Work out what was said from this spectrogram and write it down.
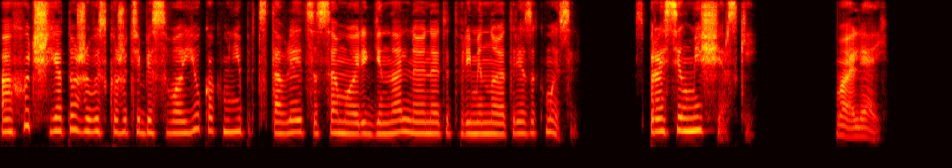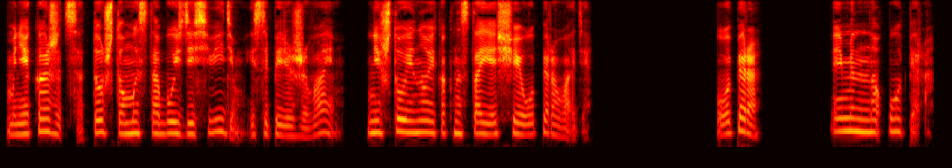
А хочешь, я тоже выскажу тебе свою, как мне представляется, самую оригинальную на этот временной отрезок мысль? Спросил Мещерский. Валяй. Мне кажется, то, что мы с тобой здесь видим и сопереживаем, не что иное, как настоящая опера, Вадя. Опера? Именно опера.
